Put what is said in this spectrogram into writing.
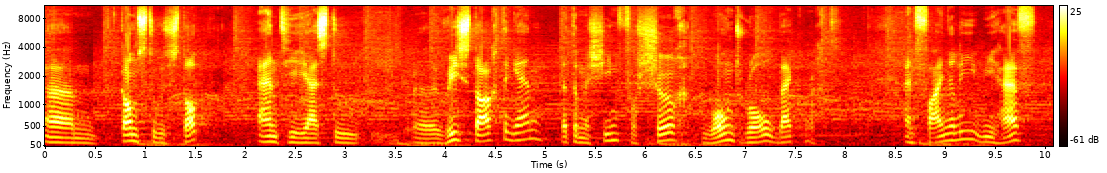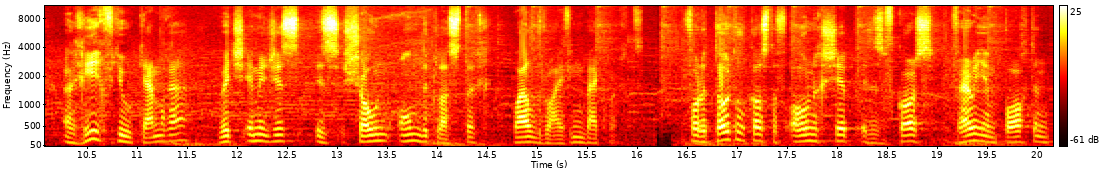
um, comes to a stop and he has to uh, restart again, that the machine for sure won't roll backward. And finally we have a rear view camera which images is shown on the cluster while driving backward. For the total cost of ownership, it is of course very important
